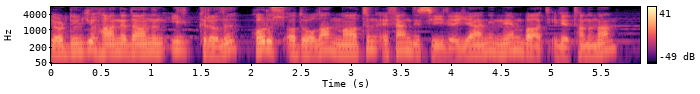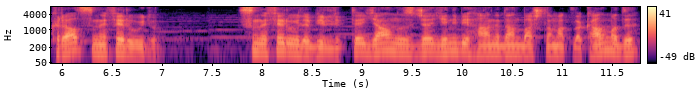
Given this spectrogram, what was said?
4. hanedanın ilk kralı Horus adı olan Maat'ın efendisiyle yani Nembat ile tanınan Kral Sneferu'ydu. Sneferu ile birlikte yalnızca yeni bir hanedan başlamakla kalmadı,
